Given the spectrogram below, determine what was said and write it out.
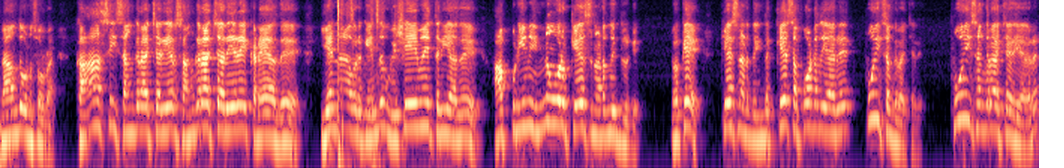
நான் வந்து ஒண்ணு சொல்றேன். காசி சங்கராச்சாரியர் சங்கராச்சாரியரே கிடையாது. ஏன்னா அவருக்கு எந்த விஷயமே தெரியாது. அப்படின்னு இன்னும் ஒரு கேஸ் நடந்துட்டு இருக்கு. ஓகே கேஸ் நடந்து இந்த கேஸ போட்டது யாரு? பூரி சங்கராச்சாரியர். பூரி சங்கராச்சாரியார்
